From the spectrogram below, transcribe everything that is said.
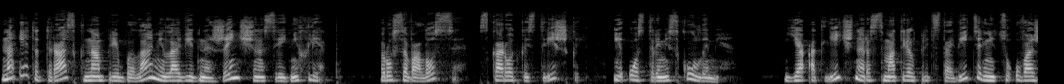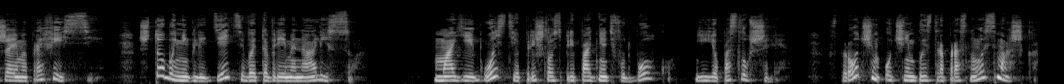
На этот раз к нам прибыла миловидная женщина средних лет, русоволосая, с короткой стрижкой и острыми скулами. Я отлично рассмотрел представительницу уважаемой профессии, чтобы не глядеть в это время на Алису. Моей гостье пришлось приподнять футболку, ее послушали. Впрочем, очень быстро проснулась Машка,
